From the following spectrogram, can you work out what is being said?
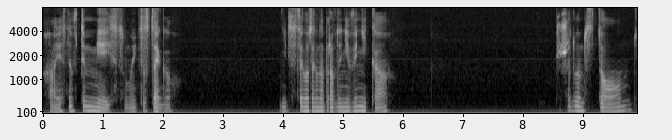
Ha, jestem w tym miejscu. No i co z tego? Nic z tego tak naprawdę nie wynika. Przyszedłem stąd.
